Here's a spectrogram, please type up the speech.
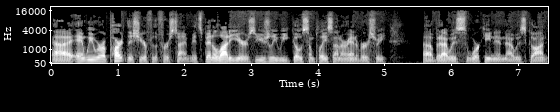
Uh, and we were apart this year for the first time. It's been a lot of years. Usually we go someplace on our anniversary, uh, but I was working and I was gone.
